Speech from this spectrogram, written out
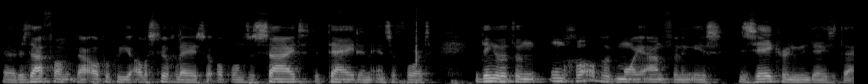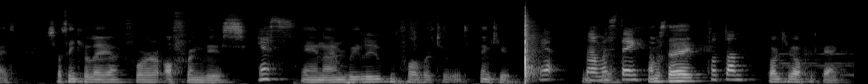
Uh, dus daarvan, daarover kun je alles teruglezen op onze site, de tijden enzovoort. Ik denk dat het een ongelooflijk mooie aanvulling is, zeker nu in deze tijd. So thank you, Leah, for offering this. Yes. And I'm really looking forward to it. Thank you. Ja, namaste. Namaste. Tot dan. Dankjewel voor het kijken.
